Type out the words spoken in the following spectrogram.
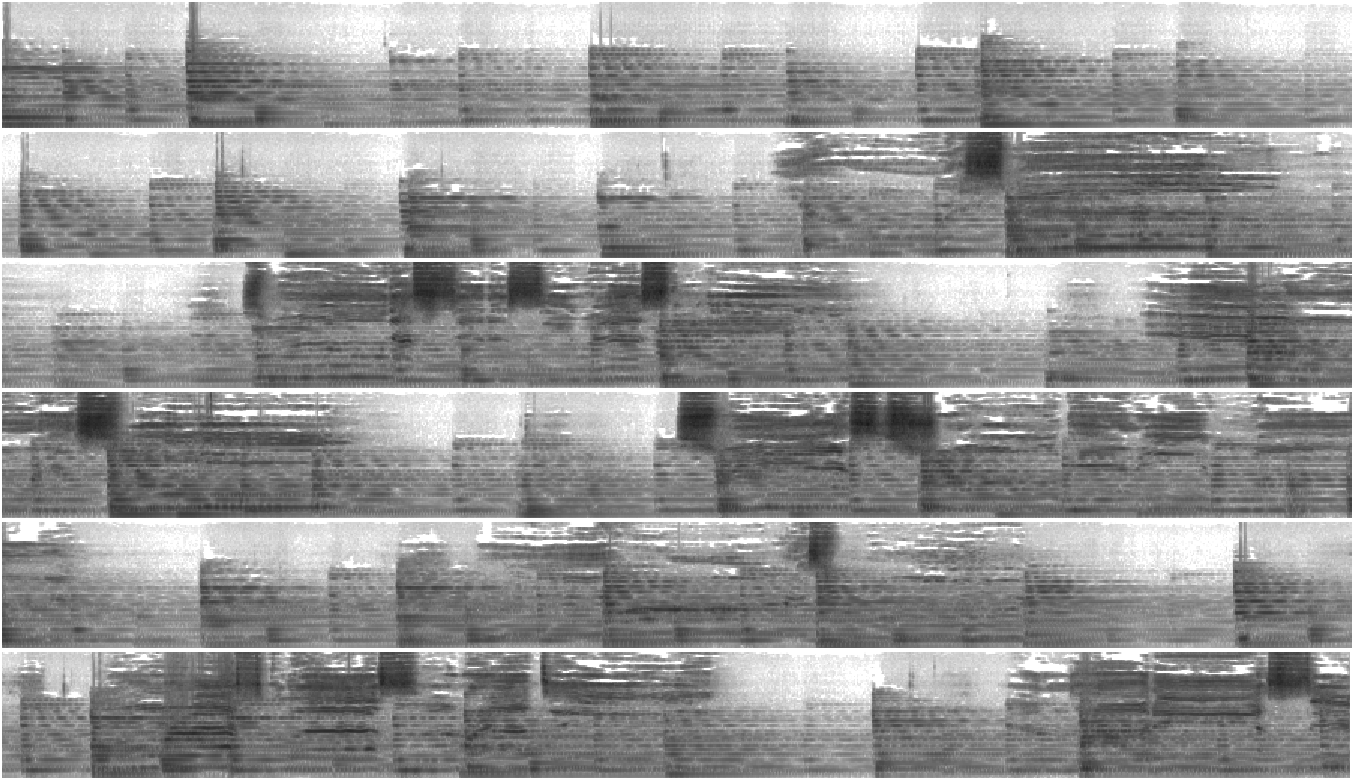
Smooth, smooth as Tennessee whiskey. You are sweet. Honey,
